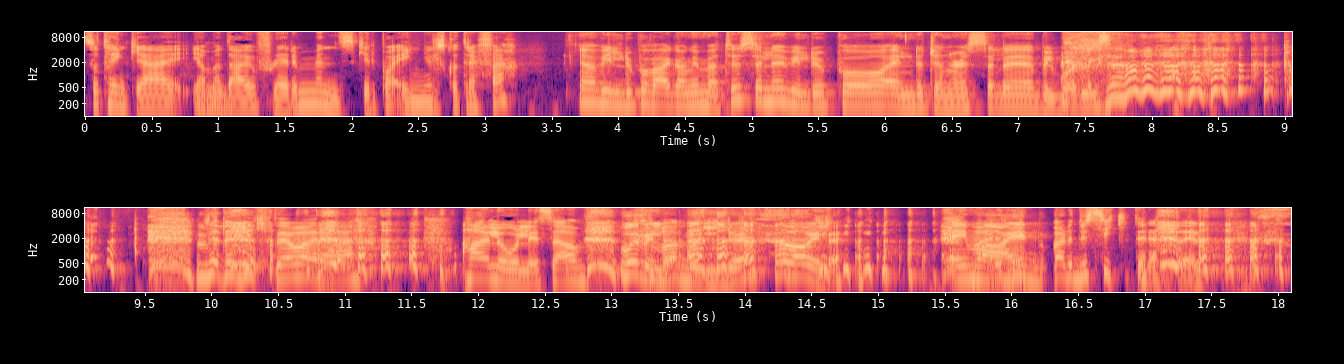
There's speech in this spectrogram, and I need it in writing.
så tenker jeg ja, men det er jo flere mennesker på engelsk å treffe. Ja, Vil du på hver gang vi møtes, eller vil du på Ellen DeGeneres eller Billboard, liksom? Benedicte bare Hallo, liksom. Hvor vil du? Hva vil du? Hva vil du? Hey, Hva er, det du, hva er det du sikter etter?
